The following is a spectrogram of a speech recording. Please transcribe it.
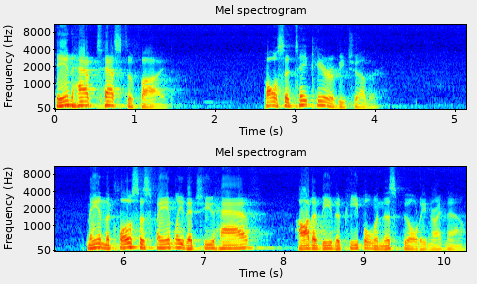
and have testified. Paul said, Take care of each other. Man, the closest family that you have ought to be the people in this building right now.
